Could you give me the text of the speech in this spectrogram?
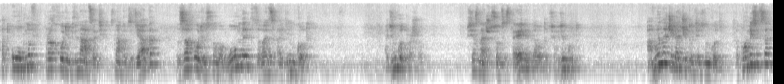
от Овнов проходит 12 знаков зодиака, заходит снова в Овны, это называется один год. Один год прошел. Все знают, что солнцестояние, да, вот это все, один год. А мы начали отчитывать один год. С какого месяца?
